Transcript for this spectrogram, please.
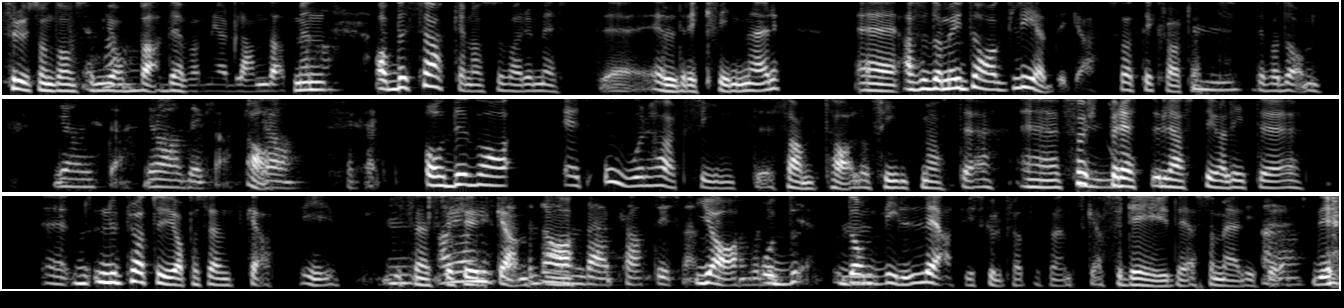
Förutom de som Jaha. jobbade, det var mer blandat. Men Ja. av besökarna så var det mest eh, äldre kvinnor. Eh, alltså de är ju daglediga, så att det är klart att Mm. det var dem. Ja, just det. Ja, det är klart. Ja. Ja, exakt. Och det var ett oerhört fint eh, samtal och fint möte. Eh, först Mm. berätt, läste jag lite, eh, nu pratar jag på svenska i, i Mm. Svenska ja, ja, det, kyrkan. Ja. de där pratar ju svenska Ja, och dit de, Mm. ville att vi skulle prata svenska, för det är ju det som är lite Ja. det,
